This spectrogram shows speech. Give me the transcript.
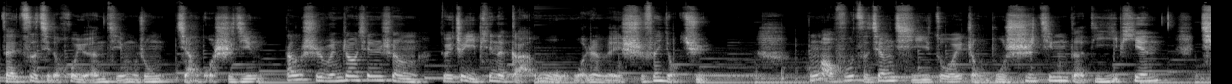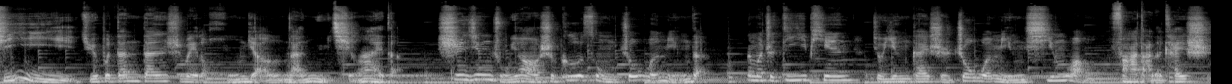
在自己的会员节目中讲过《诗经》，当时文昭先生对这一篇的感悟，我认为十分有趣。孔老夫子将其作为整部《诗经》的第一篇，其意义绝不单单是为了弘扬男女情爱的。《诗经》主要是歌颂周文明的，那么这第一篇就应该是周文明兴旺发达的开始。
